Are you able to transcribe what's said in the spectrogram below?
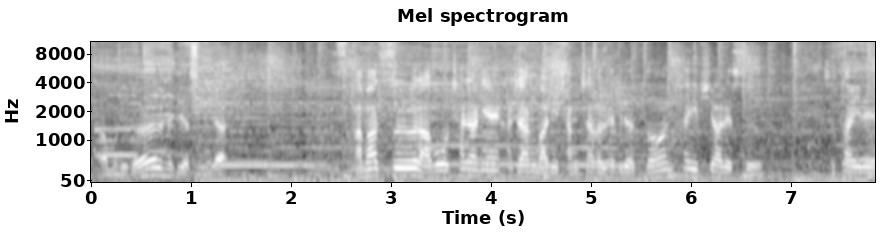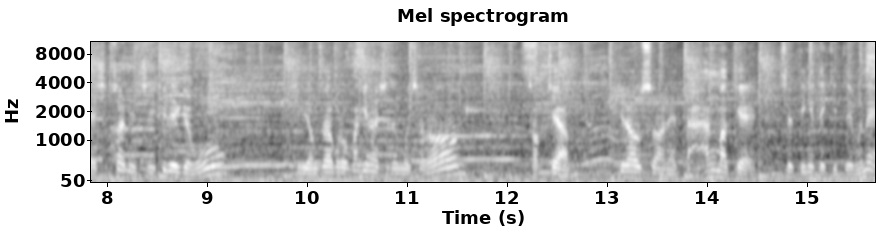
마무리를 해드렸습니다. 다마스 라보 차량에 가장 많이 장착을 해드렸던 타입 CRS 스타일의 13인치 휠의 경우 지금 영상으로 확인하시는 것처럼 적재함 휠하우스 안에 딱 맞게 세팅이 됐기 때문에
